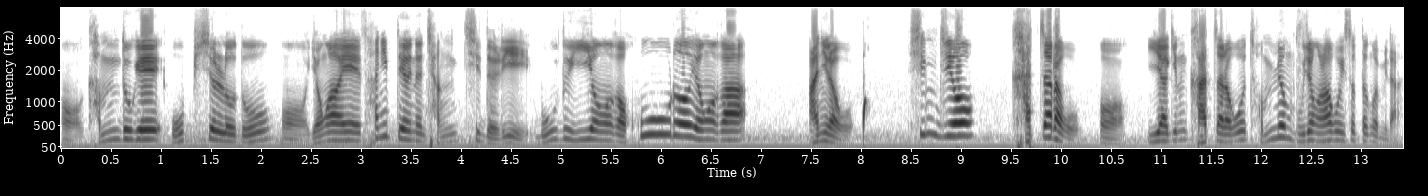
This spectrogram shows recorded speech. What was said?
어, 감독의 오피셜로도 어, 영화에 산입되어 있는 장치들이 모두 이 영화가 호러 영화가 아니라고 심지어 가짜라고 어, 이야기는 가짜라고 전면 부정을 하고 있었던 겁니다.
